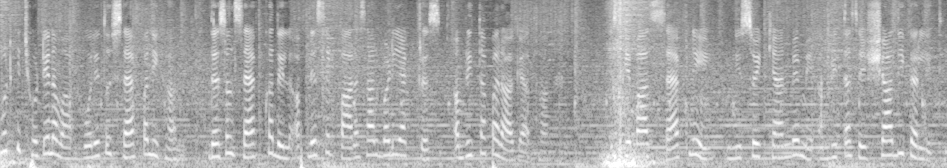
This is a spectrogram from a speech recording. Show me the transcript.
बॉलीवुड के छोटे नवाब बोले तो सैफ अली खान। दरअसल सैफ का दिल अपने से 12 साल बड़ी एक्ट्रेस अमृता पर आ गया था। इसके बाद सैफ ने उन्नीस में अमृता से शादी कर ली थी।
